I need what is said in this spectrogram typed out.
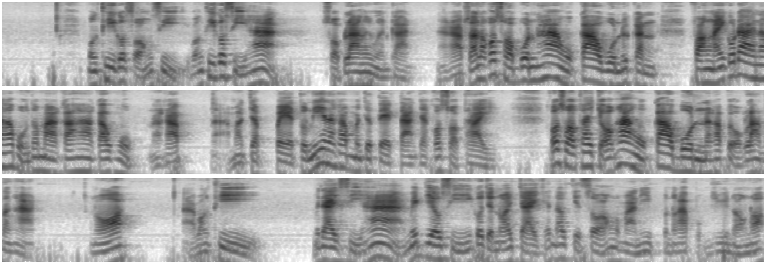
72บางที่ก็24บางที่ก็45สอบล่างไม่เหมือนกันนะครับสำหรับข้อสอบบน5 6 9บนด้วยกันฝั่งไหนก็ได้นะครับ ผมถ้ามา95 96นะครับอ่ามันจะแปดตัวนี้นะครับ มันจะแตกต่างจากข้อสอบไทย ข้อสอบไทยจะออก5 6 9บนนะครับ ไปออกล่างต่างหากเนาะอ่าบางที ไม่ได้4 5เม็ดเดียวสีก็จะน้อยใจ ฉันเอา7 2ประมาณนี้นะครับผมชื่อน้องเนาะ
